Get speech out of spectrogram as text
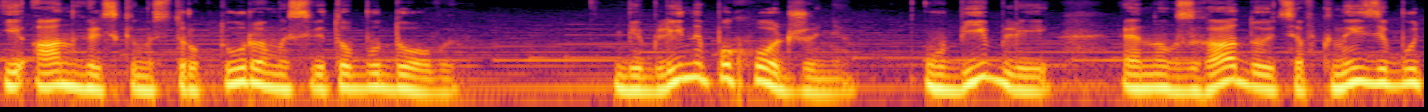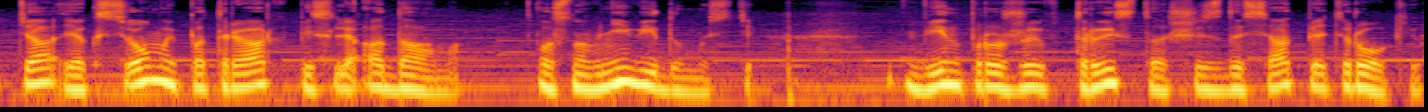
і ангельськими структурами світобудови. Біблійне походження. У Біблії Енох згадується в книзі буття як сьомий патріарх після Адама. Основні відомості. Він прожив 365 років.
